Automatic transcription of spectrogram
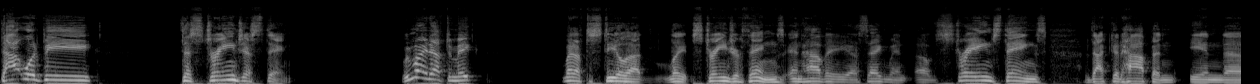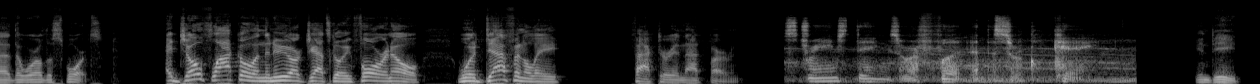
That would be the strangest thing. We might have to make might have to steal that late Stranger Things and have a, uh segment of strange things that could happen in uh, the world of sports. Joe Flacco and the New York Jets going 4 and 0 would definitely factor in that department. Strange things are afoot at the Circle K. Indeed.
